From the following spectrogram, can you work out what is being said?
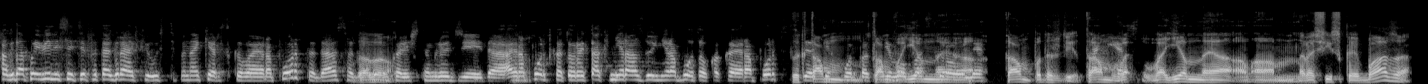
Когда появились эти фотографии у Степанакерского аэропорта, да, с огромным да, да. количеством людей, да, аэропорт, который так ни разу и не работал, как аэропорт так с там, тех пор, как там его военная, построили. Там, подожди, там Конечно. военная э, российская база,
